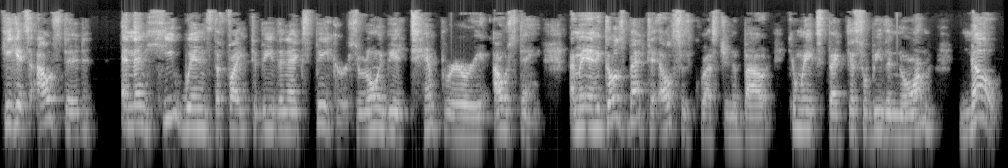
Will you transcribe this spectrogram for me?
he gets ousted, and then he wins the fight to be the next speaker. So it would only be a temporary ousting. I mean, and it goes back to Elsa's question about can we expect this will be the norm? No,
